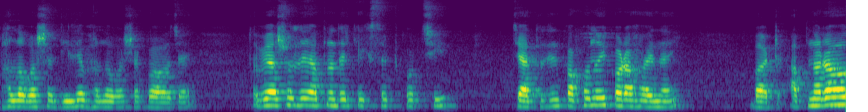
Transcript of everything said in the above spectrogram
ভালোবাসা দিলে ভালোবাসা পাওয়া যায়। তবে আসলে আপনাদেরকে অ্যাকসেপ্ট করছি যে এতদিন কখনোই করা হয় নাই বাট আপনারাও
